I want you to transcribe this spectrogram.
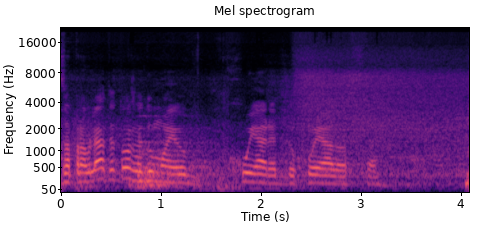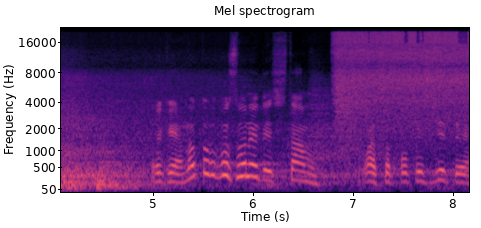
Заправляти теж, думаю, хуярить до хуярості. Таке, ну тут позвонитись там, вас попиздити.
